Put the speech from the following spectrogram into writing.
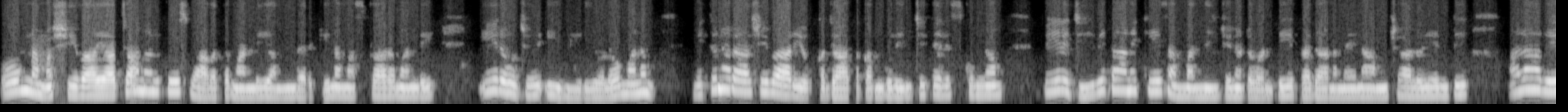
ఓం నమ శివాయ. ఛానల్కు స్వాగతం అండి అందరికీ నమస్కారం అండి ఈరోజు ఈ వీడియోలో మనం మిథున రాశి వారి యొక్క జాతకం గురించి తెలుసుకుందాం. వీరి జీవితానికి సంబంధించినటువంటి ప్రధానమైన అంశాలు ఏంటి? అలాగే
